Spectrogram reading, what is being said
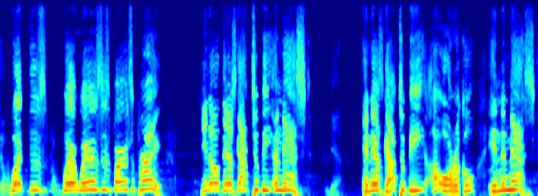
what this where where is this Birds of Prey? You know, there's got to be a nest. Yeah. And there's got to be an oracle in the nest.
